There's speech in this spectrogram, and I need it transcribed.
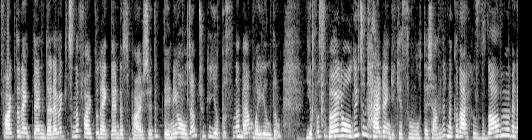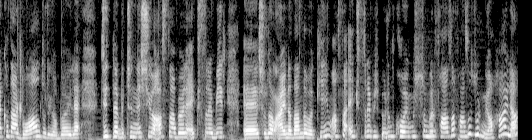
farklı renklerini denemek için de farklı renklerini de sipariş edip deniyor olacağım. Çünkü yapısına ben bayıldım. Yapısı böyle olduğu için her rengi kesin muhteşemdir. Ne kadar hızlı dağılıyor ve ne kadar doğal duruyor. Böyle ciltle bütünleşiyor. Asla böyle ekstra bir e, şuradan aynadan da bakayım. Asla ekstra bir ürün koymuşsun böyle fazla fazla durmuyor. Hala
